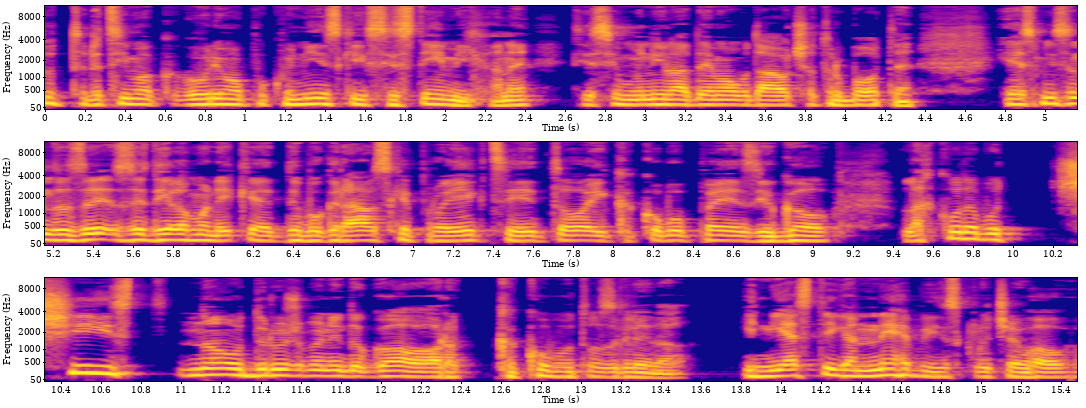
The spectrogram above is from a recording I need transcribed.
Tudi, recimo, ko govorimo o pokojninskih sistemih, ti si omenila, da imamo obdavčati robote. Jaz mislim, da zdaj, zdaj delamo neke demografske projekcije in to, in kako bo pay as you go. Lahko da bo čist nov družbeni dogovor, kako bo to izgledalo. In jaz tega ne bi izključeval,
